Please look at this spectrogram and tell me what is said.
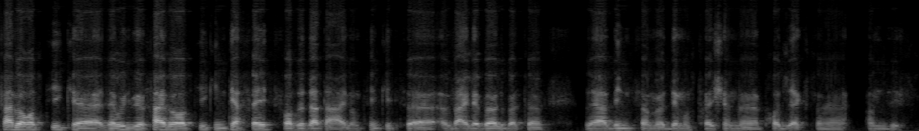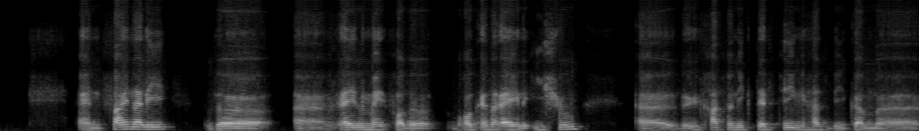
fiber optic, there will be a fiber optic interface for the data. I don't think it's available, but there have been some demonstration projects on this. And finally, the uh, rail for the broken rail issue, uh, the ultrasonic testing has become uh,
